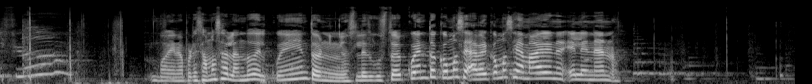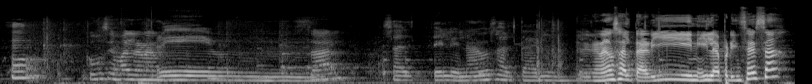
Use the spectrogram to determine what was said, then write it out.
y Flo. Bueno, pero estamos hablando del cuento, niños. ¿Les gustó el cuento? ¿Cómo se, a ver, ¿cómo se llamaba el, el enano? ¿Cómo se llama el enano? Eh, Sal. sal- el enano saltarín. El enano saltarín. ¿Y la princesa?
